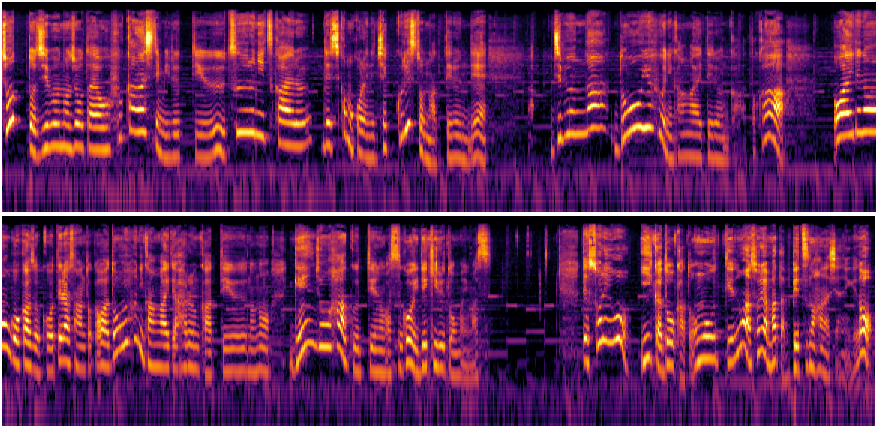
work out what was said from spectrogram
ちょっと自分の状態を俯瞰してみるっていうツールに使えるでしかもこれねチェックリストになってるんで自分がどういうふうに考えてるんかとかお相手のご家族お寺さんとかはどういうふうに考えてはるんかっていうのの現状把握っていうのがすごいできると思います。でそれをいいかどうかと思うっていうのはそれはまた別の話やねんけど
